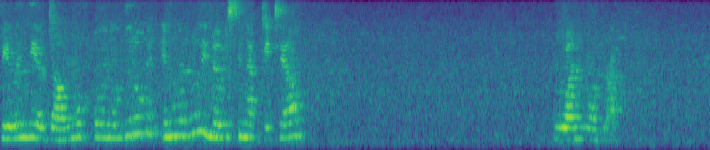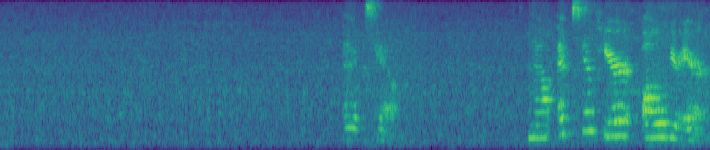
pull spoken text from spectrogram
feeling the abdominal pulling a little bit inward, really noticing that detail. One more breath. Exhale. Now exhale here all of your air.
